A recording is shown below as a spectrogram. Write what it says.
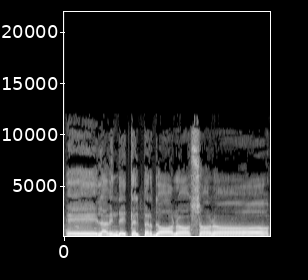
eh, la vendetta e il perdono sono,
